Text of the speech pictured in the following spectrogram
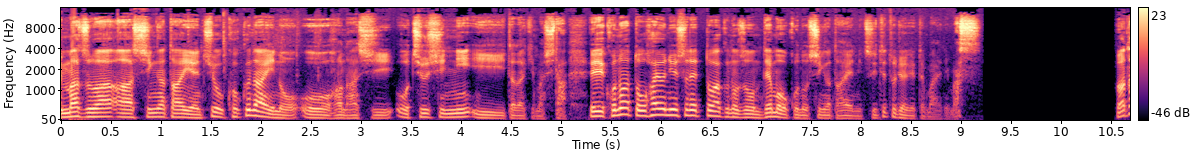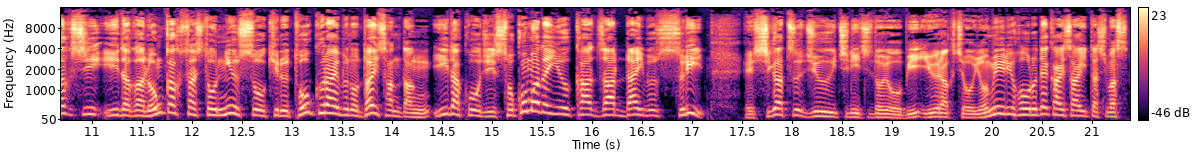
ー、まずは新型肺炎中国国内のお話を中心にいただきました、えー、この後おはようニュースネットワークのゾーンでもこの新型肺炎について取り上げてまいります私、飯田が論客たちとニュースを切るトークライブの第3弾、飯田浩二そこまで言うかザ・ライブ3。4月11日土曜日、有楽町読売ホールで開催いたします。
